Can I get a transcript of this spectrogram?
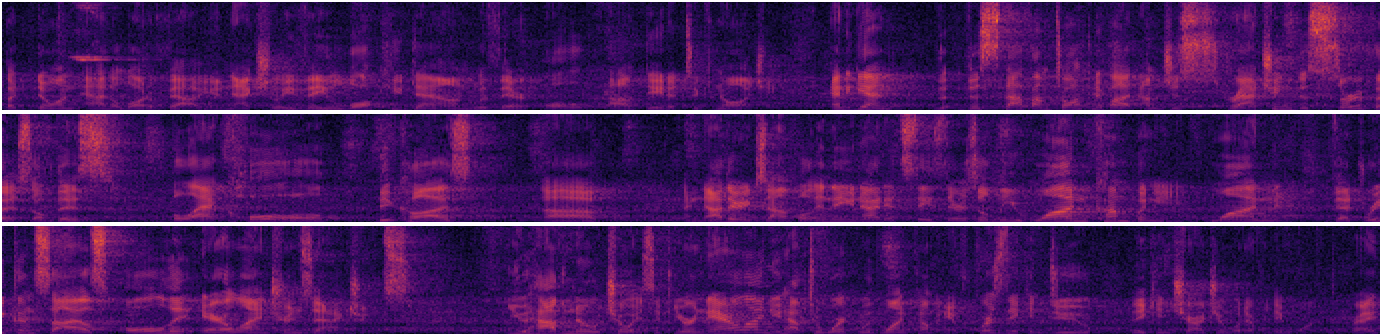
but don't add a lot of value. And actually, they lock you down with their all outdated technology. And again, the, the stuff I'm talking about, I'm just scratching the surface of this black hole because uh, another example, in the United States, there's only one company, one, that reconciles all the airline transactions. You have no choice. If you're an airline, you have to work with one company. Of course, they can do, they can charge you whatever they want, right?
